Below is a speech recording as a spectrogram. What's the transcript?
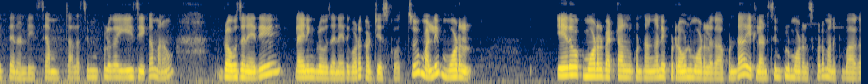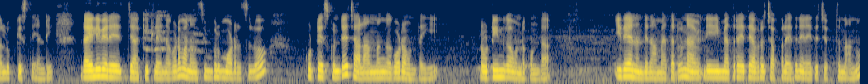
ఇంతేనండి చాలా సింపుల్గా ఈజీగా మనం బ్లౌజ్ అనేది లైనింగ్ బ్లౌజ్ అనేది కూడా కట్ చేసుకోవచ్చు. మళ్ళీ మోడల్. ఏదో ఒక మోడల్ పెట్టాలనుకుంటాం కానీ ఇప్పుడు రౌండ్ మోడల్ కాకుండా ఇట్లాంటి సింపుల్ మోడల్స్ కూడా మనకి బాగా లుక్ ఇస్తాయండి. డైలీ వేరే జాకెట్లు అయినా కూడా మనం సింపుల్ మోడల్స్లో కుట్టేసుకుంటే చాలా అందంగా కూడా ఉంటాయి. రొటీన్గా ఉండకుండా. ఇదేనండి నా మెథడు. నా ఈ మెథడ్ అయితే ఎవరో చెప్పలేదు. నేనైతే చెప్తున్నాను.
